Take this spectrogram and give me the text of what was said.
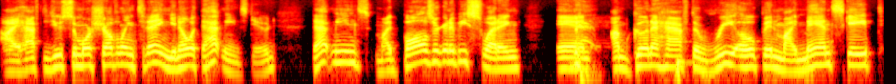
I have to do some more shoveling today. And you know what that means, dude? That means my balls are going to be sweating and I'm going to have to reopen my Manscaped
